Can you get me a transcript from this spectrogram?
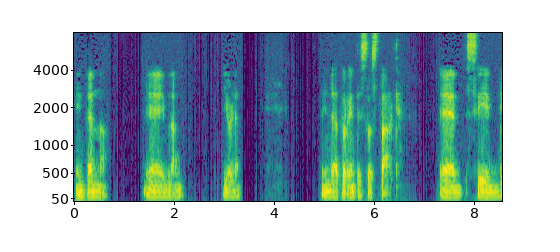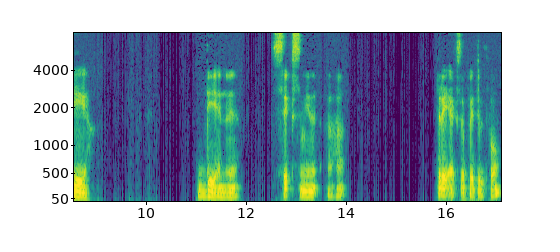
min penna. Det är ibland gör det. Min dator är inte så stark. Eh, CD. D. Är nu 6 min, aha. 3x upphöjt till 2.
